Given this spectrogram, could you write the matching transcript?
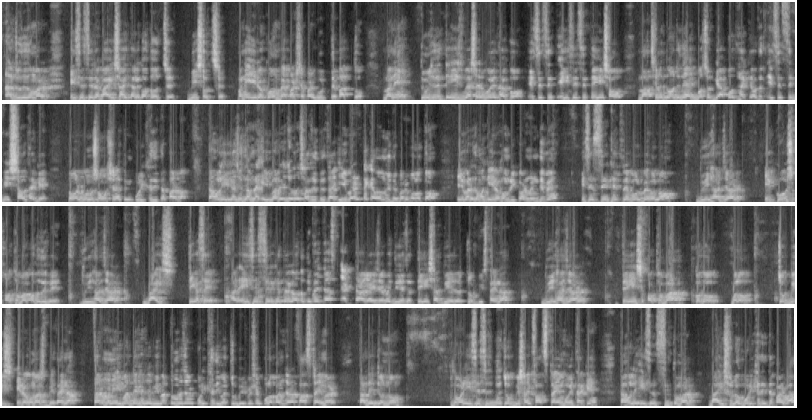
আর যদি তোমার এইচএসসি টা বাইশ হয়, তাহলে কত হচ্ছে? বিশ হচ্ছে। মানে এইরকম ব্যাপার স্যাপার ঘটতে পারতো। মানে তুমি যদি তেইশ ব্যাসের হয়ে থাকো এসএসসি এইচএসসি তেইশ হও, মাঝখানে তোমার যদি এক বছর গ্যাপও থাকে, অর্থাৎ এসএসসি বিশ সাল থাকে, তোমার কোনো সমস্যা নেই, তুমি পরীক্ষা দিতে পারবা। তাহলে এটা যদি আমরা এবারের জন্য সাজাতে চাই, এবারেরটা কেমন হতে পারে বলো তো? এবারে তোমাকে এরকম রিকোয়ারমেন্ট দেবে। এসএসসি এর ক্ষেত্রে বলবে হলো দুই হাজার একুশ অথবা কত দেবে? দুই হাজার বাইশ। ঠিক আছে? আর এইচএসসি এর ক্ষেত্রে কত দিবে? জাস্ট একটা আগাই যাবে, দুই হাজার তেইশ আর দুই হাজার চব্বিশ, তাই না? দুই হাজার তেইশ অথবা কত? বলো, চব্বিশ, এরকম আসবে, তাই না? তার মানে এবার দেখা যাবে, এবার তোমরা যারা পরীক্ষা দিবা, চব্বিশ বছর পোলাপান যারা ফার্স্ট টাইমার তাদের জন্য তোমার এসএসসি যদি চব্বিশ হয় ফার্স্ট টাইম হয়ে থাকে, তাহলে এসএসসি তোমার বাইশ হলেও পরীক্ষা দিতে পারবা,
